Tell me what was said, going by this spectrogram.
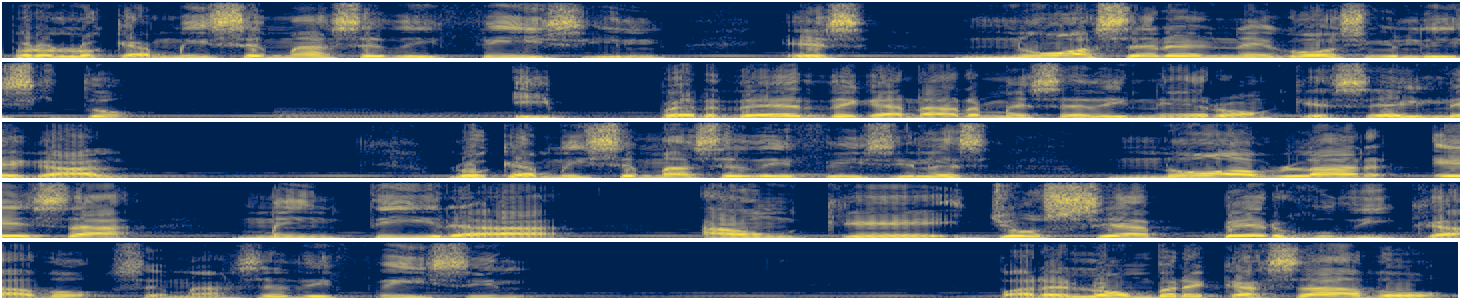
Pero lo que a mí se me hace difícil es no hacer el negocio ilícito y perder de ganarme ese dinero, aunque sea ilegal. Lo que a mí se me hace difícil es no hablar esa mentira aunque yo sea perjudicado, se me hace difícil. Para el hombre casado,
